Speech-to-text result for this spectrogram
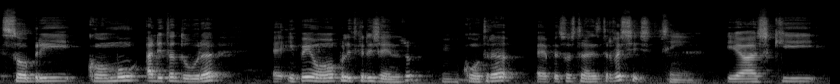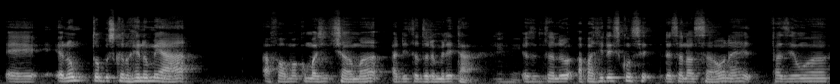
sobre como a ditadura é, empenhou a política de gênero uhum. contra é, pessoas trans e travestis. Sim. E eu acho que é, eu não estou buscando renomear a forma como a gente chama a ditadura militar. Uhum. Eu estou tentando, a partir desse dessa noção, né, fazer uma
